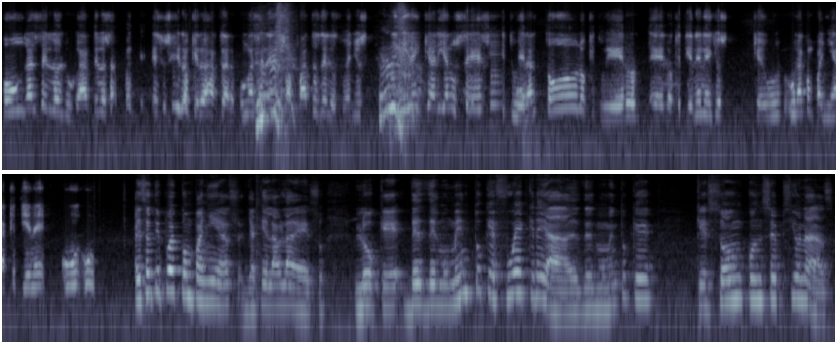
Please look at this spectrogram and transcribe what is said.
Pónganse en los lugares de los eso sí lo quiero dejar claro, pónganse en los zapatos de los dueños y miren qué harían ustedes si tuvieran todo lo que tuvieron, eh, lo que tienen ellos, que una compañía que tiene un... Ese tipo de compañías, ya que él habla de eso, lo que desde el momento que fue creada, desde el momento que, que son concepcionadas,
